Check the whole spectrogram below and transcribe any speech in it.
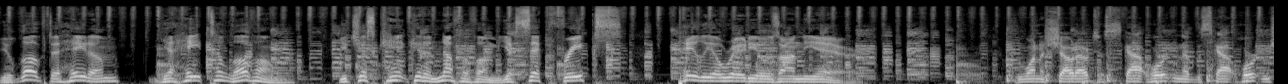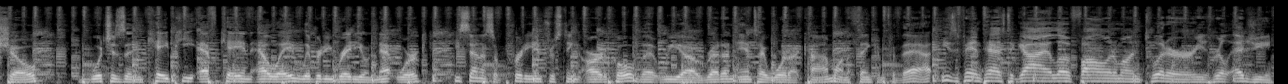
You love to hate 'em, you hate to love 'em. You just can't get enough of 'em, you sick freaks. Paleo Radio's on the air. We want to shout out to Scott Horton of the Scott Horton Show, which is in KPFK in LA, Liberty Radio Network. He sent us a pretty interesting article that we uh, read on antiwar.com. want to thank him for that. He's a fantastic guy. I love following him on Twitter. He's real edgy.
